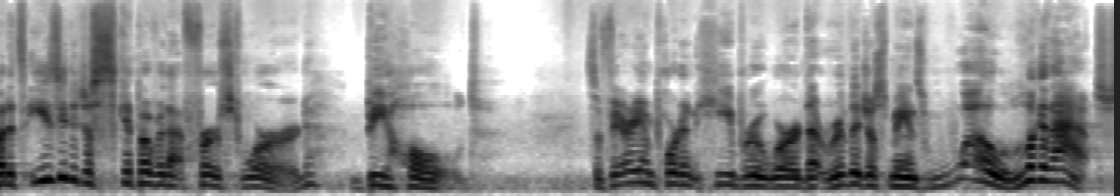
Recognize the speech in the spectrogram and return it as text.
But it's easy to just skip over that first word, behold. It's a very important Hebrew word that really just means, whoa, look at that.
